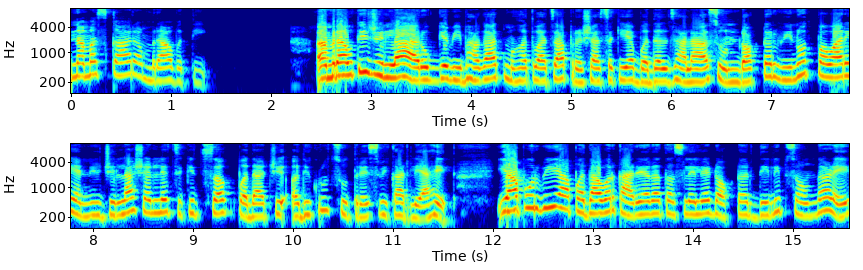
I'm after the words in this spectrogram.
नमस्कार अमरावती. अमरावती जिल्हा आरोग्य विभागात महत्त्वाचा प्रशासकीय बदल झाला असून डॉक्टर विनोद पवार यांनी जिल्हा शल्य चिकित्सक पदाची अधिकृत सूत्रे स्वीकारली आहेत. यापूर्वी या पदावर कार्यरत असलेले डॉक्टर दिलीप सौंदळे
